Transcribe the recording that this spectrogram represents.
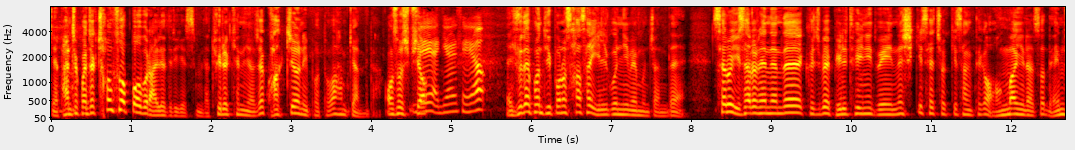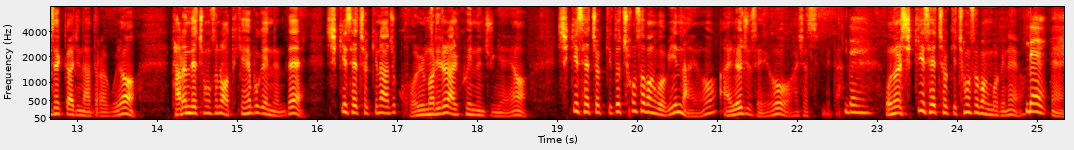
네, 반짝반짝 청소법을 알려드리겠습니다. 뒤를 캐는 여자 곽지연 리포터와 함께합니다. 어서 오십시오. 네, 안녕하세요. 네, 휴대폰 뒷번호 4419님의 문자인데 새로 이사를 했는데 그 집에 빌트인이 돼 있는 식기세척기 상태가 엉망이라서 냄새까지 나더라고요. 다른 데 청소는 어떻게 해보겠는데 식기세척기는 아주 골머리를 앓고 있는 중이에요. 식기세척기도 청소 방법이 있나요? 알려주세요 하셨습니다. 네. 오늘 식기세척기 청소 방법이네요. 네. 네.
